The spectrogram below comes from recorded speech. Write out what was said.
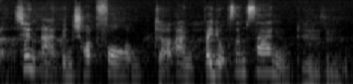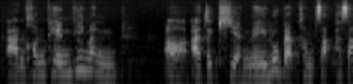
อ่าเช่นอ่านเป็น short form ครับอ่านประโยคสั้นอืมอืมๆอ่าน content ที่มันเอ่ออาจจะเขียนในรูปแบบคำศัพท์ภาษา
